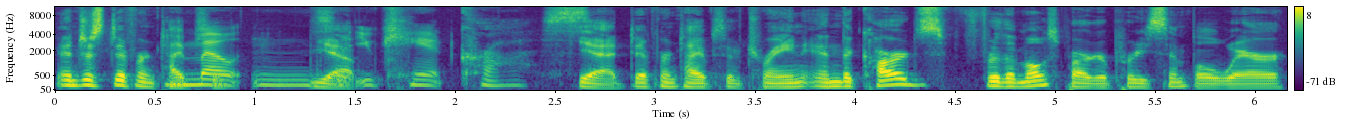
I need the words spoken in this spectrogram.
and just different types of Mountains yeah. that you can't cross. yeah different types of terrain. And the cards for the most part are pretty simple. Where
